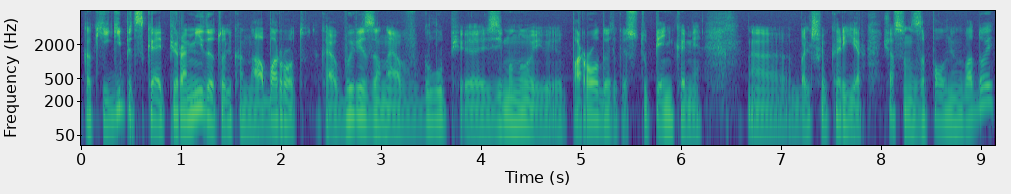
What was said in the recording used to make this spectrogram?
как египетская пирамида, только наоборот. Такая вырезанная вглубь э, земной породы, такой, ступеньками, э, большой карьер. Сейчас он заполнен водой.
